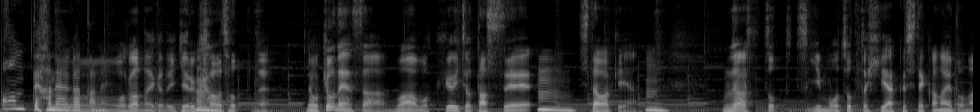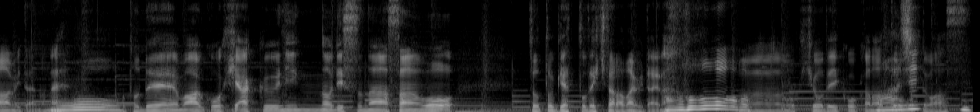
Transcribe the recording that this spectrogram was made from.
ポンって跳ね上がったうんね。わかんないけどいけるかはちょっとね。でも去年さ、まあ目標一応達成うん。したわけやん。うん。じゃあちょっと次もうちょっと飛躍していかないとな、みたいなね。ことで、まあ500人のリスナーさんをちょっとゲットできたらな、みたいな。うんおお。目標でいこうかなと思ってます。マい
